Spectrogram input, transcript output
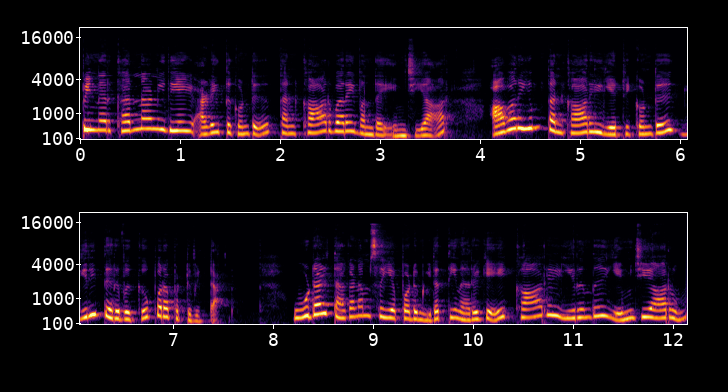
பின்னர் கருணாநிதியை அழைத்து கொண்டு தன் கார் வரை வந்த எம்ஜிஆர் அவரையும் தன் காரில் ஏற்றிக்கொண்டு கிரி தெருவுக்கு புறப்பட்டு விட்டார். உடல் தகனம் செய்யப்படும் இடத்தின் அருகே காரில் இருந்து எம்ஜிஆரும்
